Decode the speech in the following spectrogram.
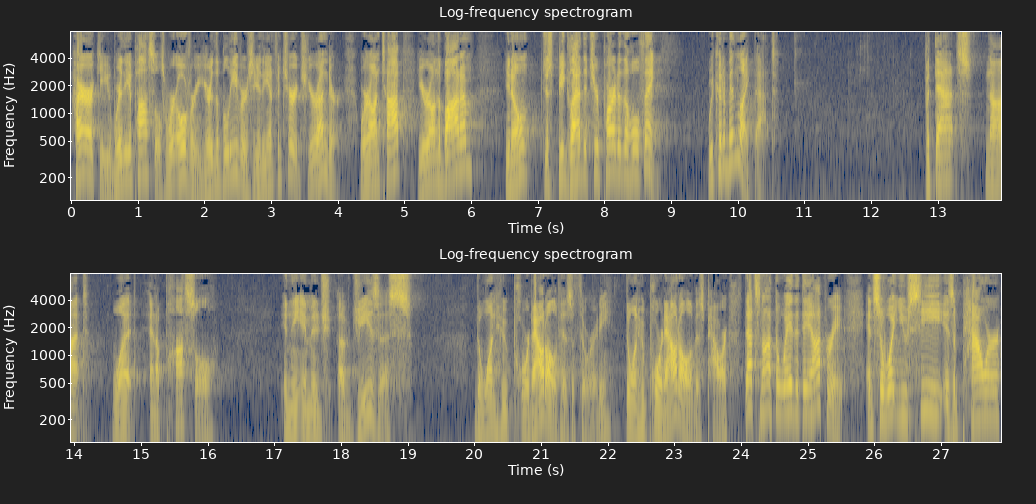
hierarchy. We're the apostles. We're over. You're the believers. You're the infant church. You're under. We're on top. You're on the bottom. You know, just be glad that you're part of the whole thing. We could have been like that. But that's not what an apostle in the image of Jesus, the one who poured out all of his authority, the one who poured out all of his power. That's not the way that they operate. And so what you see is a power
